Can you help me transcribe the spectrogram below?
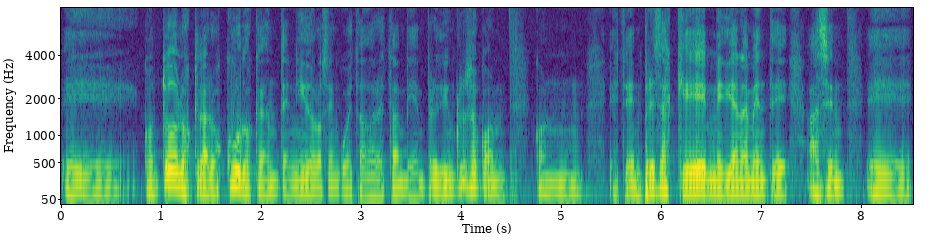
eh, con todos los claroscuros que han tenido los encuestadores también, pero incluso con, con este, empresas que medianamente hacen eh,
